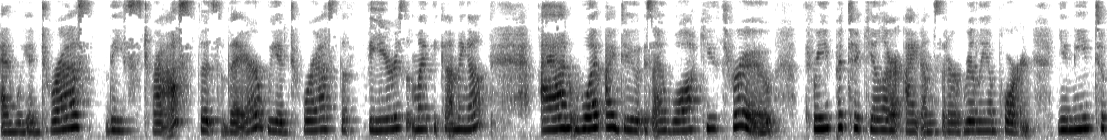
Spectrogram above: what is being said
and we address the stress that's there. We address the fears that might be coming up. And what I do is I walk you through three particular items that are really important. You need to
